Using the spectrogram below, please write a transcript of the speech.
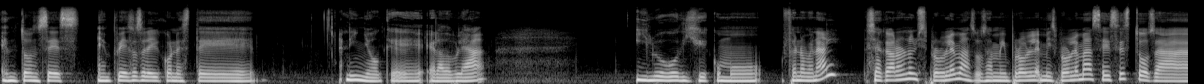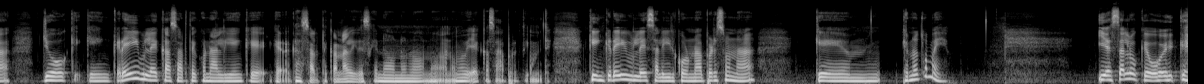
Entonces empiezo a salir con este niño que era doble A y luego dije como fenomenal, se acabaron mis problemas. O sea, mi mis problemas es esto. O sea, yo, qué increíble casarte con alguien que, casarte con alguien. Es que no, no, no, no, no me voy a casar prácticamente. Qué increíble salir con una persona que, mm, que no tome. Y es a lo que voy que,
